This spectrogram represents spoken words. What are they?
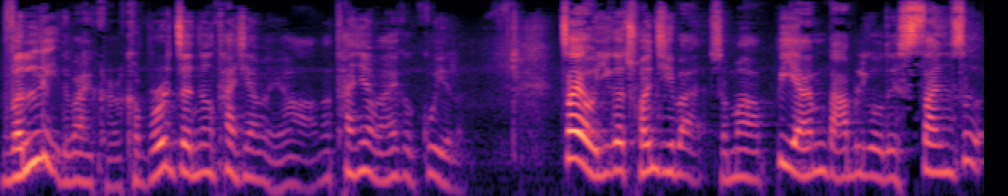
纹理的外壳，可不是真正碳纤维啊，那碳纤维可贵了。再有一个传奇版，什么 BMW 的三色，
